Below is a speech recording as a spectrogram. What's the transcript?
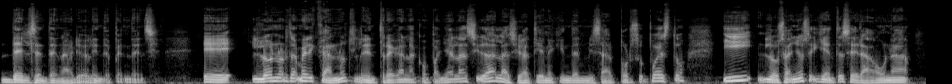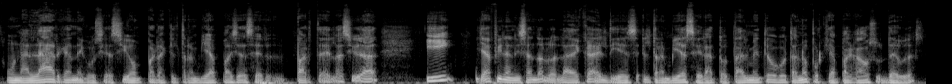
del centenario de la independencia. Eh, los norteamericanos le entregan la compañía a la ciudad, la ciudad tiene que indemnizar, por supuesto, y los años siguientes será una, una larga negociación para que el tranvía pase a ser parte de la ciudad. Y ya finalizando la década del 10, el tranvía será totalmente bogotano porque ha pagado sus deudas.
